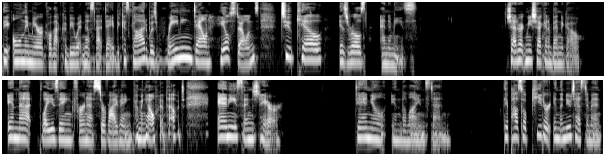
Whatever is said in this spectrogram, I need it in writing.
the only miracle that could be witnessed that day because God was raining down hailstones to kill Israel's enemies. Shadrach, Meshach, and Abednego in that blazing furnace surviving, coming out without any singed hair. Daniel in the lion's den. The Apostle Peter in the New Testament,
